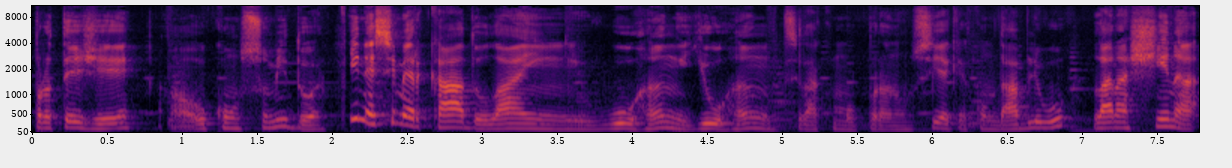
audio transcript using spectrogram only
proteger o consumidor. E nesse mercado lá em Wuhan, Yuhan, sei lá como pronuncia, que é com WU, lá na China,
